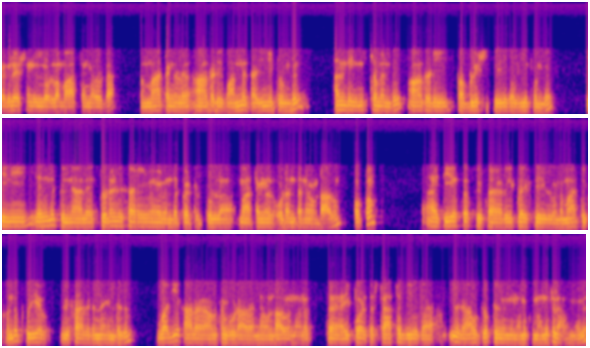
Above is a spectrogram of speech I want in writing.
റെഗുലേഷനിലുള്ള മാറ്റങ്ങളുടെ മാറ്റങ്ങൾ ആൾറെഡി വന്നു കഴിഞ്ഞിട്ടുണ്ട്. അതിന്റെ ഇൻസ്ട്രുമെന്റ് ആൾറെഡി പബ്ലിഷ് ചെയ്ത് കഴിഞ്ഞിട്ടുണ്ട്. ഇനി ഇതിന് പിന്നാലെ സ്റ്റുഡന്റ് വിസയുമായി ബന്ധപ്പെട്ടിട്ടുള്ള മാറ്റങ്ങൾ ഉടൻ തന്നെ ഉണ്ടാകും. ഒപ്പം T S S visa replace ചെയ്തുകൊണ്ട് മാറ്റിക്കൊണ്ട് പുതിയ വിസ വരുന്നതിന്റെതും വലിയ കാലതാമസം കൂടാതെ തന്നെ ഉണ്ടാകുമെന്നാണ് ഇപ്പോഴത്തെ സ്ട്രാറ്റജിയുടെ ഔട്ട്ലുക്കിൽ നിന്ന് നമുക്ക് മനസ്സിലാവുന്നത്.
